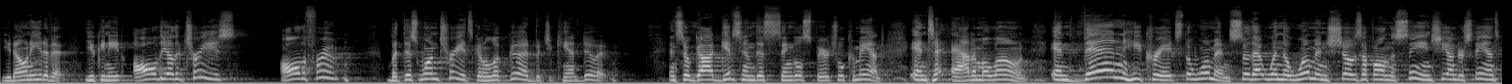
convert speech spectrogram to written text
You don't eat of it. You can eat all the other trees, all the fruit, but this one tree, it's going to look good, but you can't do it. And so God gives him this single spiritual command, and to Adam alone. And then he creates the woman, so that when the woman shows up on the scene, she understands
